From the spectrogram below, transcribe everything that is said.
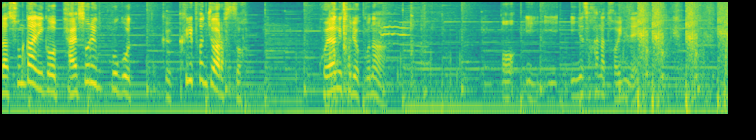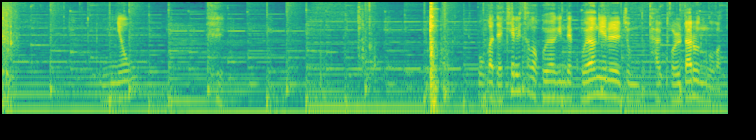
나 순간 이거 발소리 보고 그 크리퍼인 줄 알았어. 고양이 소리였구나. 어, 이, 이, 이 녀석 하나 더 있네. 안녕. 뭔가 내 캐릭터가 고양인데 고양이를 좀 덜 다루는 것 같아.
